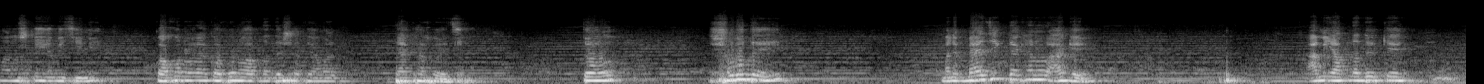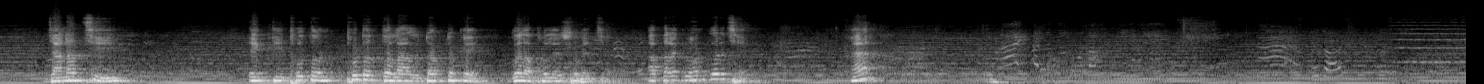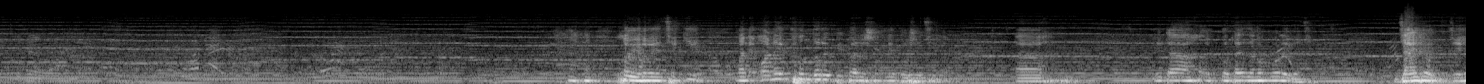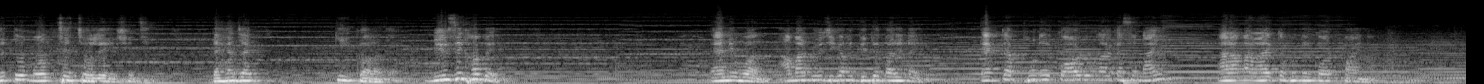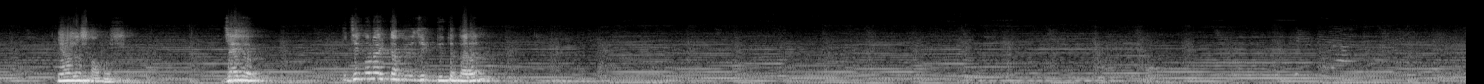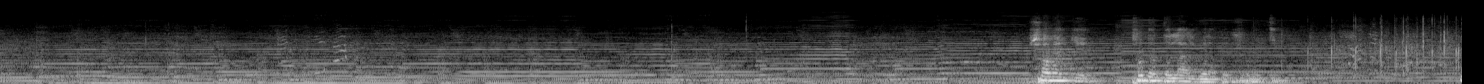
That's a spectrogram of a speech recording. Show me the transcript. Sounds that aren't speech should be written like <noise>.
মানুষকেই আমি চিনি। কখনো না কখনো আপনাদের সাথে আমার দেখা হয়েছে। তো শুরুতেই মানে ম্যাজিক দেখানোর আগে আমি আপনাদেরকে জানাচ্ছি একটি ফুটন ফুটন্ত লাল টকটকে গোলাপ ফুলের শুভেচ্ছা। আপনারা গ্রহণ করেছেন? হ্যাঁ? <laughs> ওই হয়েছে কি? মানে অনেকক্ষণ ধরে প্রিপারেশন নিয়ে বসেছিলাম। এটা কোথায় যেন পড়ে গেছে। যাই হোক, যেহেতু মঞ্চে চলে এসেছি, দেখা যাক কি করা যায়। মিউজিক হবে? এনিওয়ান আমার মিউজিক আমি দিতে পারি নাই। একটা ফোনের কর্ড ওনার কাছে নাই, আর আমার আরেকটা ফোনের কর্ড পায় না। এ হলো সমস্যা। যাই হোক, যে কোনো একটা মিউজিক দিতে পারেন। সবাইকে ফুটন্ত লাল গোলাপের শুভেচ্ছা।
